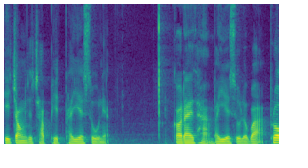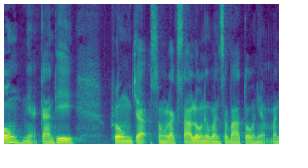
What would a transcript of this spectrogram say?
ที่จ้องจะฉับผิดพระเยซูเนี่ยก็ได้ถามพระเยซูเลยว่าพระองค์เนี่ยการที่พระองค์จะทรงรักษาโรคในวันสะบาโตเนี่ยมัน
